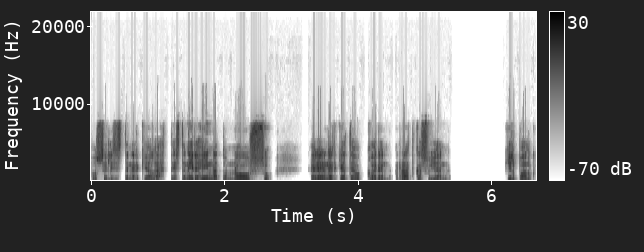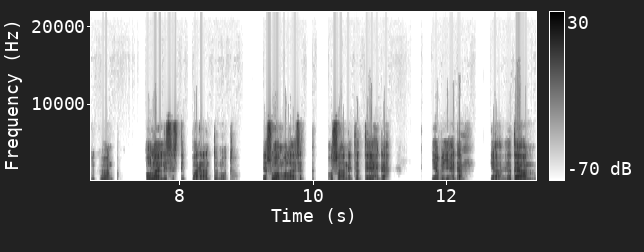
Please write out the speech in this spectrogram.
fossiilisista energialähteistä. Niiden hinnat on noussut, näiden energiatehokkaiden ratkaisujen kilpailukyky on oleellisesti parantunut ja suomalaiset osaa niitä tehdä ja viedä. Ja, ja tämä on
